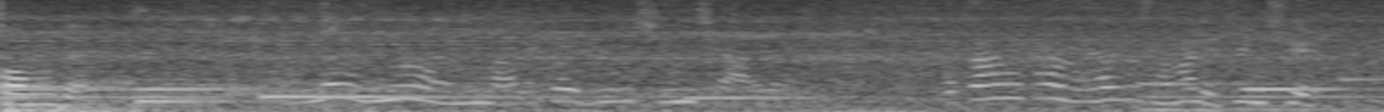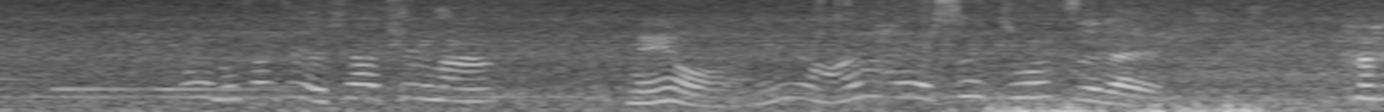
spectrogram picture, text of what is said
公的。因为我们来的时候已经是新桥了我刚刚看了要是从那里进去。那我们上次有下去吗？没有。没有啊还有是桌子嘞。哈 哈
